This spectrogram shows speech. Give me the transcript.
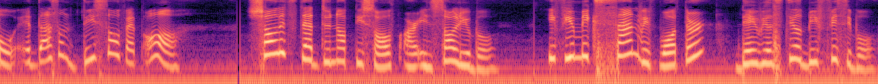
Oh, it doesn't dissolve at all. Solids that do not dissolve are insoluble. If you mix sand with water, they will still be visible.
